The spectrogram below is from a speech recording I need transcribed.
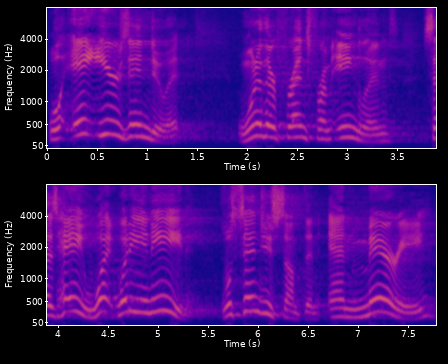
Well, eight years into it, one of their friends from England says, Hey, what, what do you need? We'll send you something. And Mary,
